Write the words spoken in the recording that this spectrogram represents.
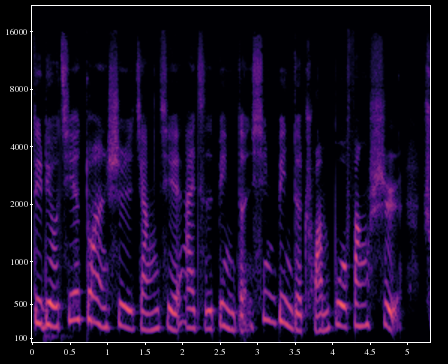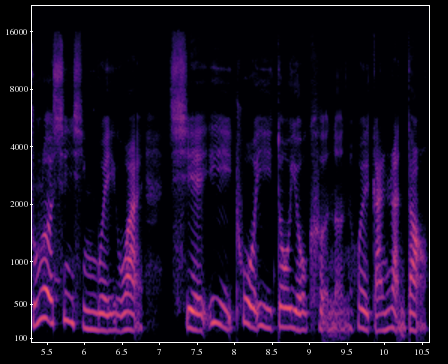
第六阶段是讲解艾滋病等性病的传播方式。除了性行为以外，血液、唾液都有可能会感染到。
